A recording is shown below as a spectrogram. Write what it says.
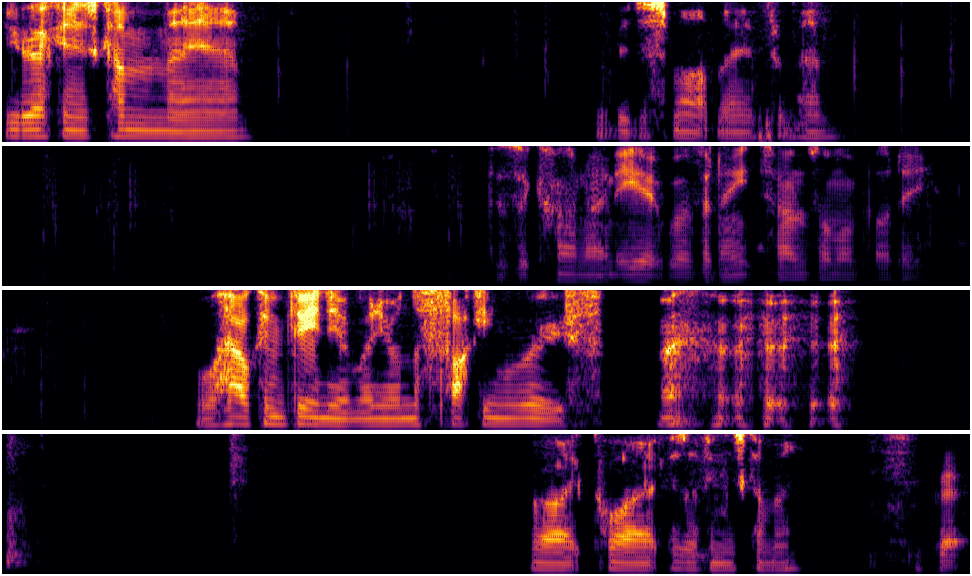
You reckon he's coming, man? Would be the smart move from him. There's a Kar98 with an 8 times on my body. Well, how convenient when you're on the fucking roof. Right, quiet, because I think he's coming. Okay.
